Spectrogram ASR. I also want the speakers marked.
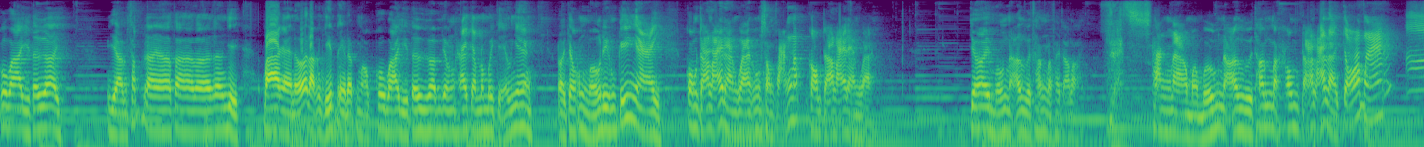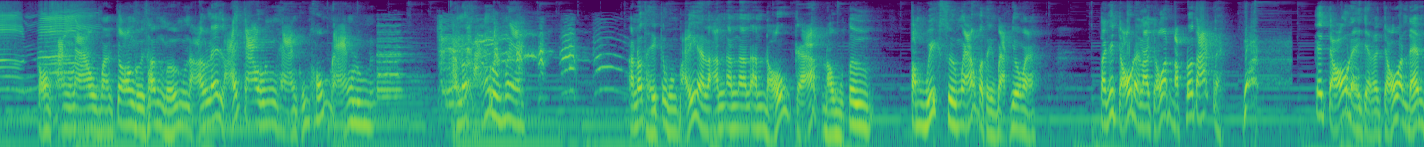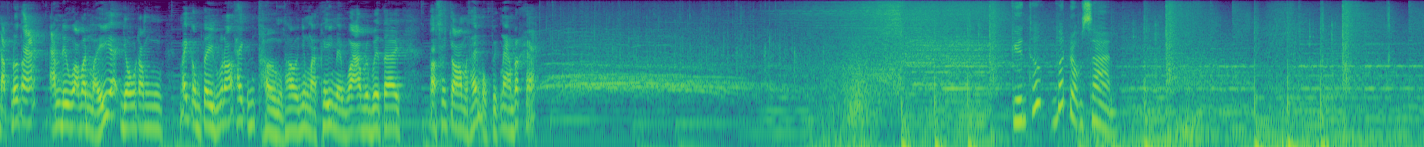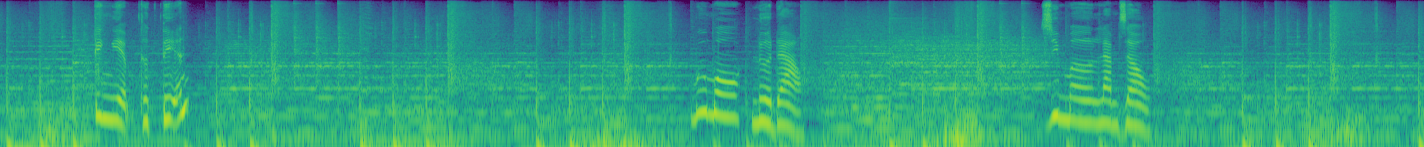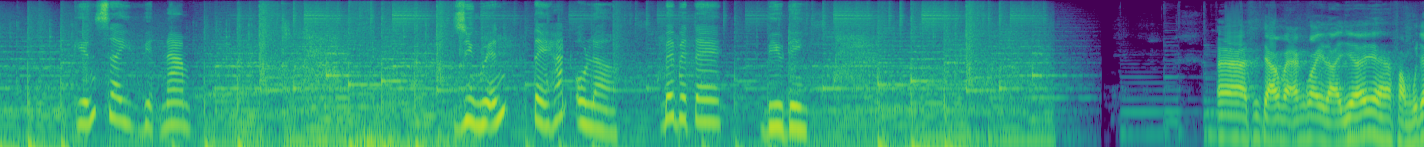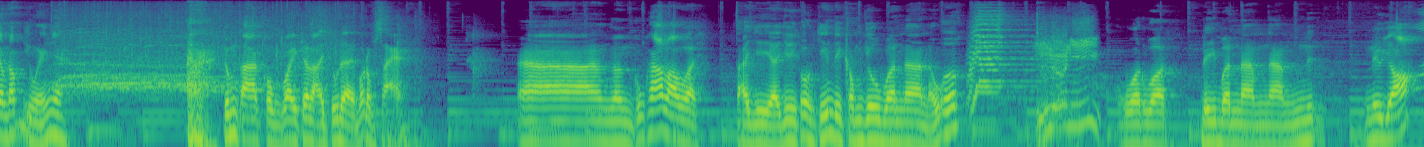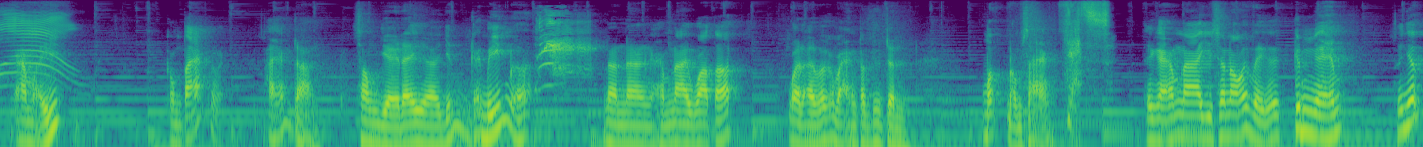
Speaker 1: cô ba dì tư ơi? Giờ sắp ra ta, ta, ta, gì? Ba ngày nữa là con chuyển tiền đợt một cô ba dì tư gom cho 250 triệu nha. Rồi cho con mượn đi con ký ngày. Con trả lãi đàng hoàng con sòng phẳng lắm con trả lãi đàng hoàng. Chơi mượn nợ người thân là phải trả lời. Thằng nào mà mượn nợ người thân mà không trả lãi là chó má. Còn thằng nào mà cho người thân mượn nợ lấy lãi cao ngân hàng cũng khốn nạn luôn nữa. Anh nói thẳng luôn mấy em. Anh nói thiệt cái quận 7 này là anh anh anh, anh đổ cả đầu tư tâm huyết xương máu và tiền bạc vô mà. Tại cái chỗ này là chỗ anh đập đối tác này cái chỗ này là chỗ anh để anh đập đối tác anh đi qua bên mỹ á, vô trong mấy công ty của nó thấy cũng thường thôi nhưng mà khi mày qua bbt tao sẽ cho mày thấy một việt nam rất khác.
Speaker 2: Kiến thức bất động sản. Kinh nghiệm thực tiễn. Mưu mô lừa đảo. Dreamer làm giàu. Kiến xây Việt Nam. Duy Nguyễn THOL BBT Building.
Speaker 3: À, xin chào bạn quay lại với à, phòng của giám đốc Duy Nguyễn nha. Chúng ta cùng quay trở lại chủ đề bất động sản. À, Ngừng cũng khá lâu rồi Tại vì à, Duy có một chuyến đi công du bên à, Nữ ước. Quên quên Đi bên à, New York, à, Mỹ Công tác rồi. Tháng trời. Xong về đây à, dính cái biến nữa. Nên à, ngày hôm nay qua Tết Quay lại với các bạn trong chương trình Bất động sản. Thì ngày hôm nay Duy sẽ nói về cái kinh nghiệm. Thứ nhất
